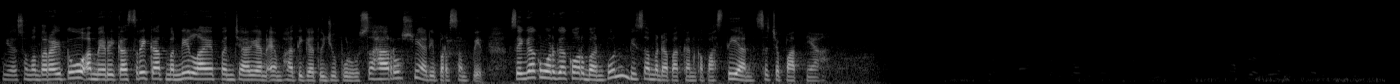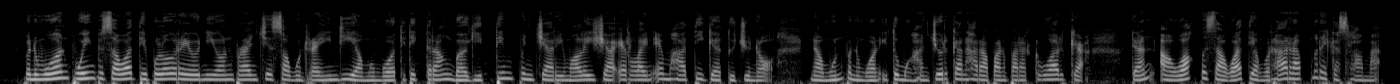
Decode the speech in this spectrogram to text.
Ya, sementara itu Amerika Serikat menilai pencarian MH370 seharusnya dipersempit sehingga keluarga korban pun bisa mendapatkan kepastian secepatnya. Penemuan puing pesawat di Pulau Reunion, Prancis, Samudra Hindia membuat titik terang bagi tim pencari Malaysia Airline MH370. Namun penemuan itu menghancurkan harapan para keluarga dan awak pesawat yang berharap mereka selamat.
